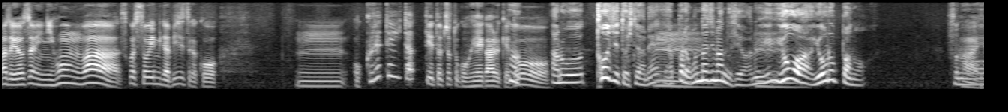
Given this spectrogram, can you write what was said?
まず要するに日本は少しそういう意味では美術がこううーん遅れていたっていうとちょっと語弊があるけど、あの当時としてはねうんやっぱり同じなんですよ。あのうん。要はヨーロッパのその、はい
